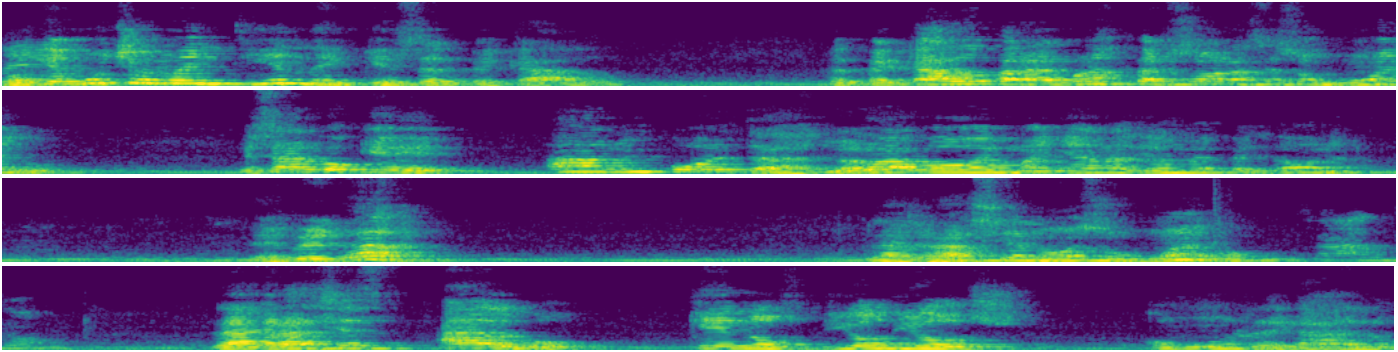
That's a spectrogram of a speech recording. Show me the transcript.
Porque muchos no entienden qué es el pecado. El pecado para algunas personas es un juego. Es algo que, ah, no importa, yo lo hago hoy, mañana Dios me perdona. Es verdad. La gracia no es un juego. La gracia es algo que nos dio Dios como un regalo.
